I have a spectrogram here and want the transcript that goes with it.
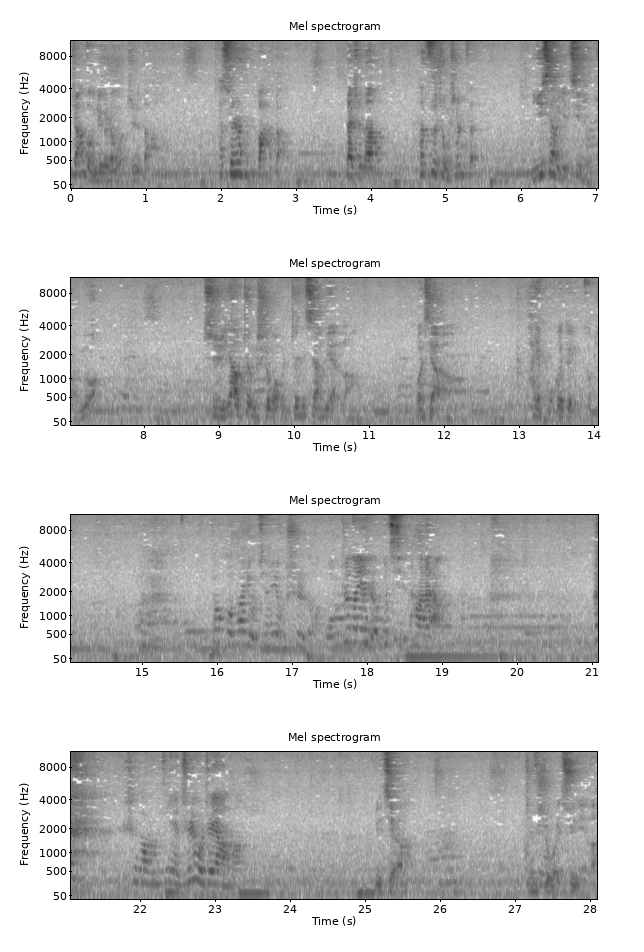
张总这个人我知道，他虽然很霸道，但是呢，他自重身份，一向也信守承诺。只要证实我们真相恋了，我想他也不会对你做什么。唉，张总他有钱有势的，我们真的也惹不起他呀。唉，事到如今也只有这样了。雨晴，真是委屈你了。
